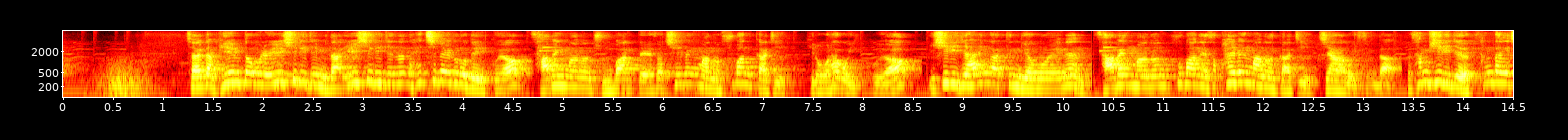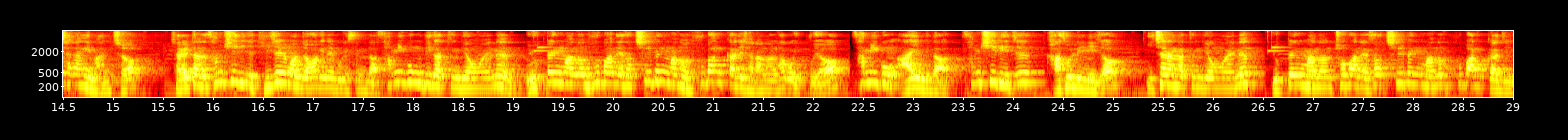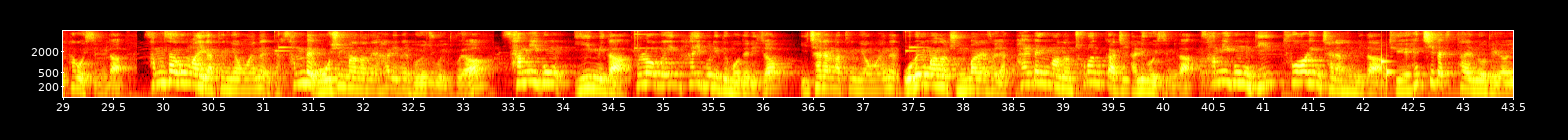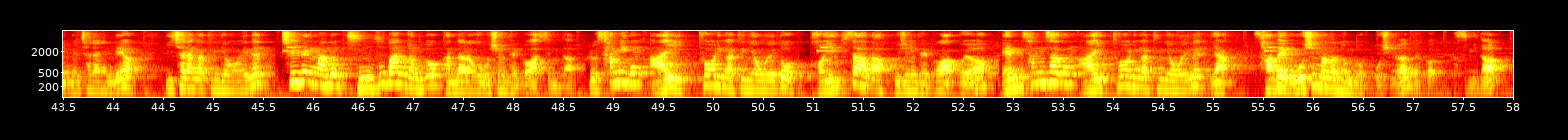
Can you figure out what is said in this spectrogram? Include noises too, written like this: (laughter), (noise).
자 일단 BMW 1 시리즈입니다. 1 시리즈는 해치백으로 되어 있고요. 400만원 중반대에서 700만원 후반까지 기록을 하고 있고요. 이 시리즈 할인 같은 경우에는 400만원 후반에서 800만원까지 지향하고 있습니다. 3 시리즈 상당히 차량이 많죠. 자 일단은 3 시리즈 디젤 먼저 확인해 보겠습니다. 320D 같은 경우에는 600만원 후반에서 700만원 후반까지 자랑을 하고 있고요. 320i입니다. 3 시리즈 가솔린이죠. 이 차량 같은 경우에는 600만원 초반에서 700만원 후반까지 하고 있습니다. 340i 같은 경우에는 약 350만원의 할인을 보여주고 있고요. 320e입니다. 플러그인 하이브리드 모델이죠. 이 차량 같은 경우에는 500만원 중반에서 약 800만원 초반까지 달리고 있습니다. 320d 투어링 차량입니다. 뒤에 해치백 스타일로 되어 있는 차량인데요. 이 차량 같은 경우에는 700만 원 중후반 정도 간다라고 보시면 될 것 같습니다. 그리고 320i 투어링 같은 경우에도 거의 흡사하다 보시면 될 것 같고요. M340i 투어링 같은 경우에는 약 450만 원 정도 보시면 될 것 같습니다.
